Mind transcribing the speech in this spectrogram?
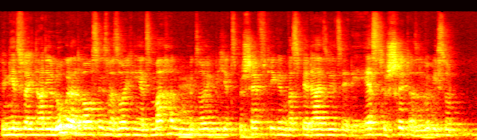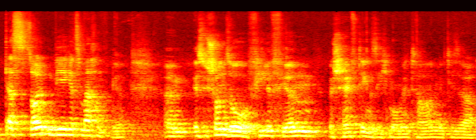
Wenn jetzt vielleicht ein Radiologe da draußen ist, was soll ich denn jetzt machen? Womit soll ich mich jetzt beschäftigen? Was wäre da also jetzt der erste Schritt? Also wirklich so, das sollten wir jetzt machen. Ja. Ähm, es ist schon so, viele Firmen beschäftigen sich momentan mit dieser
